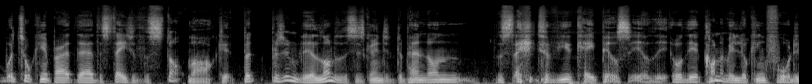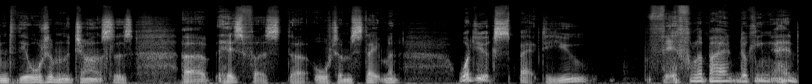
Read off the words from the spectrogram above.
we're talking about there the state of the stock market, but presumably a lot of this is going to depend on the state of UK PLC or the, or the economy looking forward into the autumn. The Chancellor's, uh, his first uh, autumn statement. What do you expect? Are you fearful about looking ahead?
